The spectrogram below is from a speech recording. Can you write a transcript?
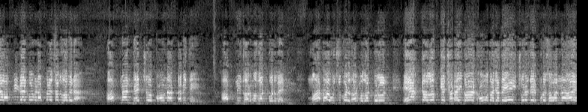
কাল আপনি রিটায়ার করবেন আপনারা চালু হবে না। আপনার ন্যায্য পাওনার দাবিতে আপনি ধর্মঘট করবেন। মাথা উঁচু করে ধর্মঘট করুন। একটা লোককে ছাটাই করার ক্ষমতা যাতে এই চোরেদের পুরসভার না হয়,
